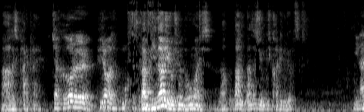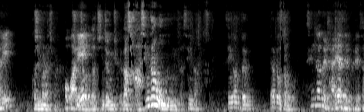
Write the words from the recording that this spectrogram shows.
아, 그치, 파래, 파래. 제가 그거를 비려가지고 못 먹겠어요. 나 미나리 요즘에 너무 맛있어 나, 난, 난 사실 음식 가리는 게 없어. 미나리, 거짓말하지 마 진짜, 나 진짜 음식, 나 사, 생강 못 먹는다, 생강. 생강 빼고. 야 빼고 다 먹어. 생각을 잘해야 돼요. 그래서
